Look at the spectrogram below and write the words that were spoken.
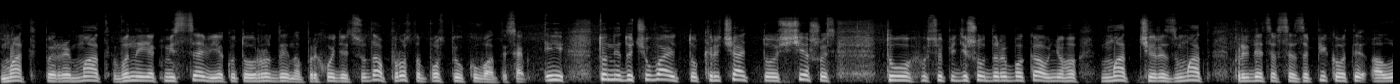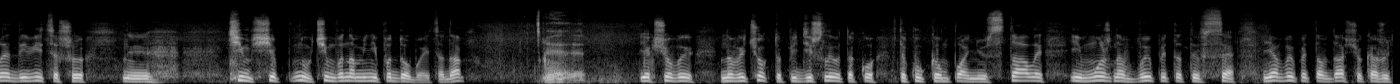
мат, перемат, вони як місцеві, як ото родина, приходять сюди просто поспілкуватися. І то не дочувають, то кричать, то ще щось. То ось підійшов до рибака, у нього мат через мат, прийдеться все запікувати, але дивіться, що е, чим ще ну, чим вона мені подобається. Да? Якщо ви новичок, то підійшли отако, в таку компанію, стали і можна випитати все. Я випитав, да, що кажуть,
